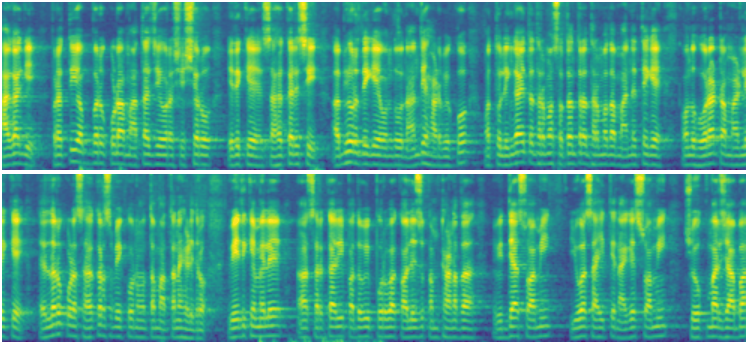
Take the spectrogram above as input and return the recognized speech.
ಹಾಗಾಗಿ ಪ್ರತಿಯೊಬ್ಬರು ಕೂಡ ಮಾತಾಜಿಯವರ ಶಿಷ್ಯರು ಇದಕ್ಕೆ ಸಹಕರಿಸಿ ಅಭಿವೃದ್ಧಿಗೆ ಒಂದು ನಾಂದಿ ಹಾಡಬೇಕು. ಮತ್ತು ಲಿಂಗಾಯತ ಧರ್ಮ, ಸ್ವತಂತ್ರ ಧರ್ಮದ ಮಾನ್ಯತೆಗೆ ಒಂದು ಹೋರಾಟ ಮಾಡಲಿಕ್ಕೆ ಎಲ್ಲರೂ ಕೂಡ ಸಹಕರಿಸಬೇಕು ಅನ್ನುವಂಥ ಮಾತನ್ನು ಹೇಳಿದರು. ವೇದಿಕೆ ಮೇಲೆ ಸರ್ಕಾರಿ ಪದವಿ ಪೂರ್ವ ಕಾಲೇಜು ಕಂಠಾಣದ ವಿದ್ಯಾಸ್ವಾಮಿ ಯುವ ಸಾಹಿತ್ಯ ನಾಗೇಶ್ವಾಮಿ ಶಿವಕುಮಾರ್ ಜಾಬಾ,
